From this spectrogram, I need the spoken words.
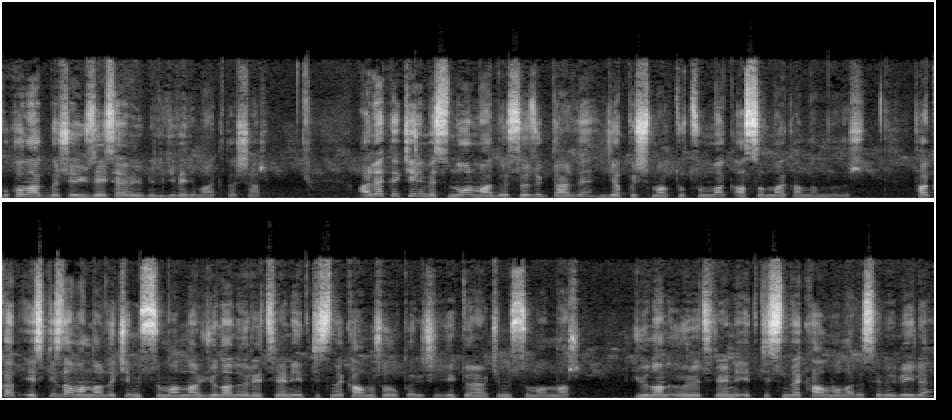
bu konu hakkında şöyle yüzeysel bir bilgi vereyim arkadaşlar. Alaka kelimesi normalde sözlüklerde yapışmak, tutunmak, asılmak anlamındadır. Fakat eski zamanlardaki Müslümanlar Yunan öğretilerinin etkisinde kalmış oldukları için ilk dönemki Müslümanlar Yunan öğretilerinin etkisinde kalmaları sebebiyle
